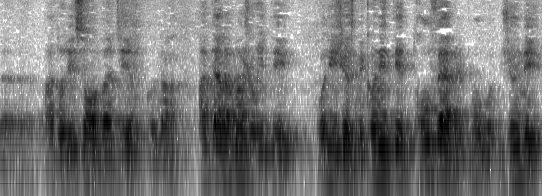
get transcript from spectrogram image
euh, adolescent, on va dire, qu'on a atteint la majorité religieuse, mais qu'on était trop faible pour jeûner,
